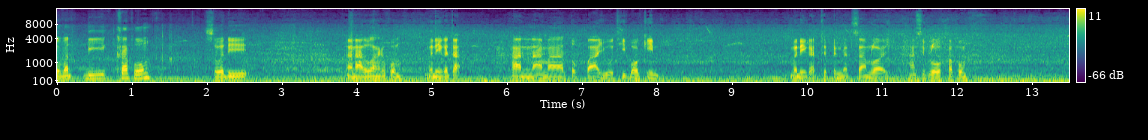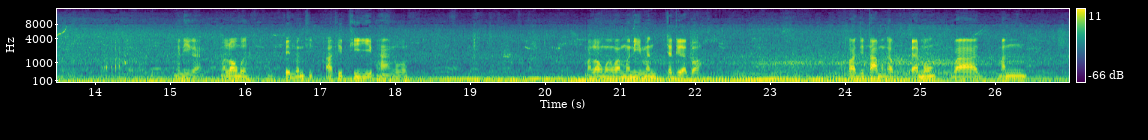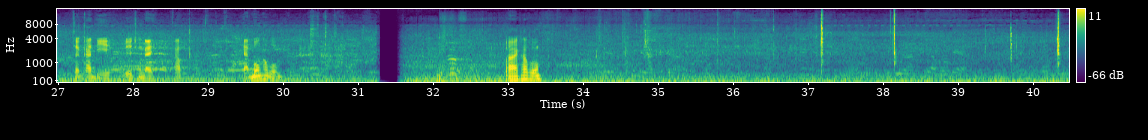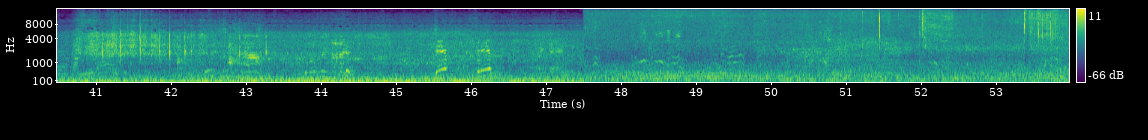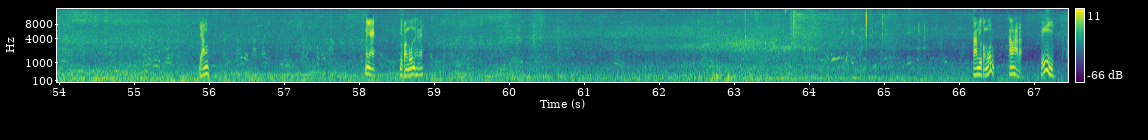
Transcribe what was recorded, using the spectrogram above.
สวัสดีครับผม สวัสดี นานาทุกท่านครับผมวันนี้ก็จะพานานามาตกปลาอยู่ที่บอกินวันนี้ก็จะเป็นแมตสามร้อยห้าสิบโลครับผมวันนี้ก็มาลองเบิ่งเป็นวันที่อาทิตย์ที่ยี่สิบห้าครับผม มาลองเบิ่งว่ามื้อนี้มันจะเดือดบ่ก็ติดตามมันครับแปดโมงว่ามันจะการดีหรือถึงใดครับ แปดโมงครับผม ไปครับผม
